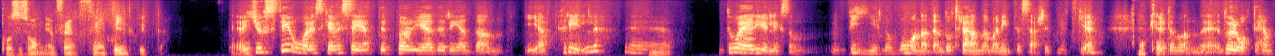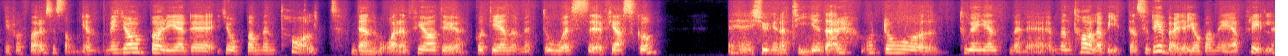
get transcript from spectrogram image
på säsongen för en, för en skidskytte? Just det året ska vi säga att det började redan i april. Eh, mm. Då är det ju liksom vilomånaden, då tränar man inte särskilt mycket. Okay. Utan man, eh, då är det återhämtning från förra säsongen. Men jag började jobba mentalt den våren för jag hade gått igenom ett OS-fiasko 2010 eh, där och då tog jag hjälp med den mentala biten så det började jag jobba med i april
